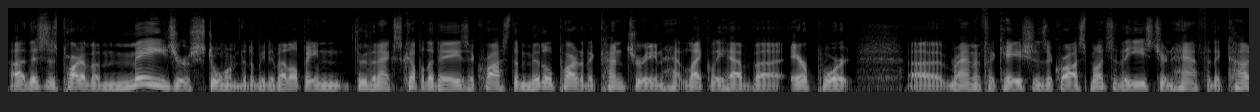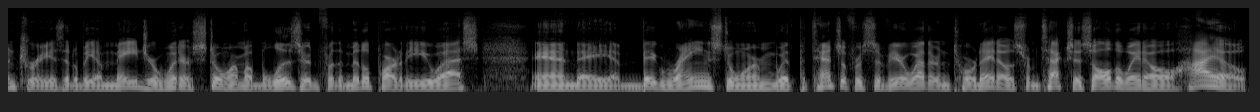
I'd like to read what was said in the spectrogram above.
uh, this is part of a major storm that'll be developing through the next couple of days across the middle part of the country and ha- likely have uh, airport uh, ramifications across much of the eastern half of the country. As it'll be a major winter storm, a blizzard for the middle part of the U.S., and a, a big rainstorm with potential for severe weather and tornadoes from Texas all the way to Ohio,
